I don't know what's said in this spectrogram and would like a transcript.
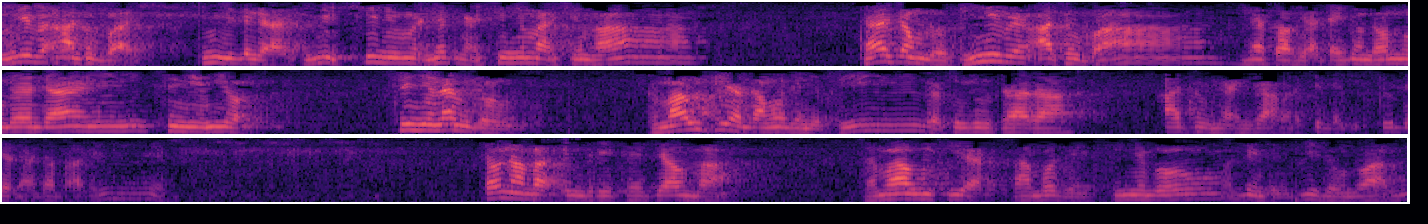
ဒီနေ့ပဲအထုပ်ပါဒီနေ့တကဒီနေ့ရှင်းနေမှလက်ပြန်ရှင်းနေမှရှင်းပါဒါကြောင့်မလို့ဒီနေ့ပဲအထုပ်ပါမြတ်စွာဘုရားတိုက်တွန်းတော်မူတဲ့အတိုင်းဆင်ခြင်ပြီးတော့ဆင်ခြင်လိုက်ပြီတော့ဓမ္မဥစ္စာတန်ဖိုးနေပြီတော့သူသူသားသားအထုနိုင်ကြပါဖြစ်တယ်တိုးတက်လာတတ်ပါလေသောနာမဣန္ဒြေထေကျောင်းမှာဓမ္မဝိစီယသံဘောဇဉ်ဆင်ញဘုံအသင့်တူပြည့်စုံသွားပြီ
